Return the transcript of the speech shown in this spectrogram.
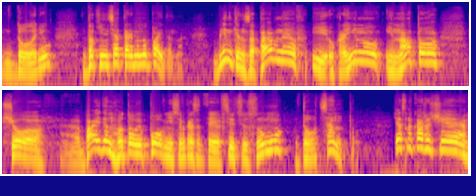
доларів до кінця терміну Байдена. Блінкен запевнив і Україну, і НАТО, що Байден готовий повністю використати всю цю суму до центу. Чесно кажучи,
